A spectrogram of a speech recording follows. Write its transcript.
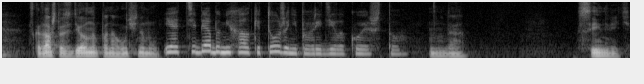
Сказал, что сделано по-научному. И от тебя бы Михалке тоже не повредило кое-что. Ну да. Сын ведь.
